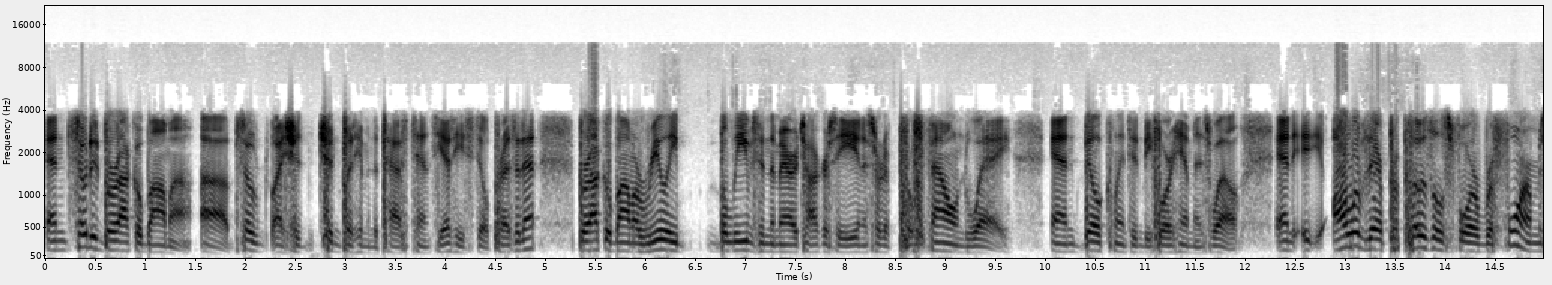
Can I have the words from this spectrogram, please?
And so did Barack Obama. Uh so I should shouldn't put him in the past tense yet. He's still president. Barack Obama really believes in the meritocracy in a sort of profound way and Bill Clinton before him as well. And it, all of their proposals for reforms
